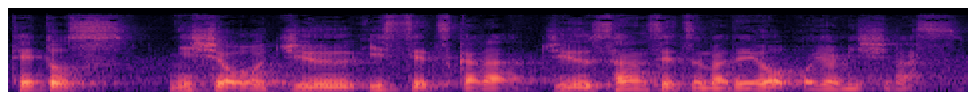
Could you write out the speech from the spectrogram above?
テトス2章11節から13節までをお読みします。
